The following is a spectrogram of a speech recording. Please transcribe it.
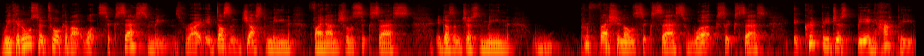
We can also talk about what success means, right? It doesn't just mean financial success, it doesn't just mean professional success, work success. It could be just being happy.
